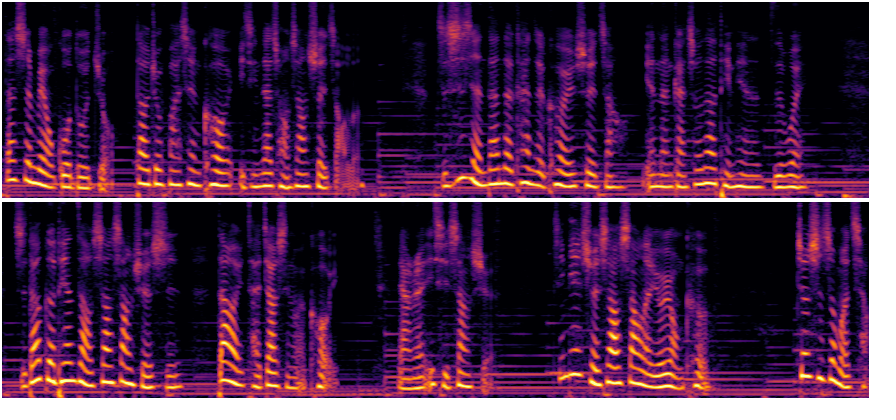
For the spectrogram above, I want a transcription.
但是没有过多久，道就发现 Koi 已经在床上睡着了。只是简单的看着 Koi 睡着，也能感受到甜甜的滋味。直到隔天早上上学时，道才叫醒了 Koi，两人一起上学。今天学校上了游泳课，就是这么巧。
